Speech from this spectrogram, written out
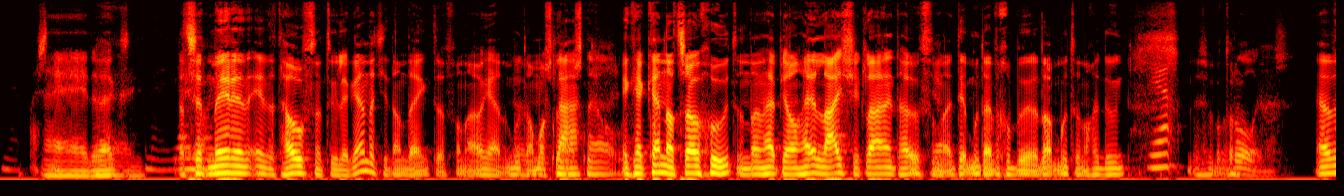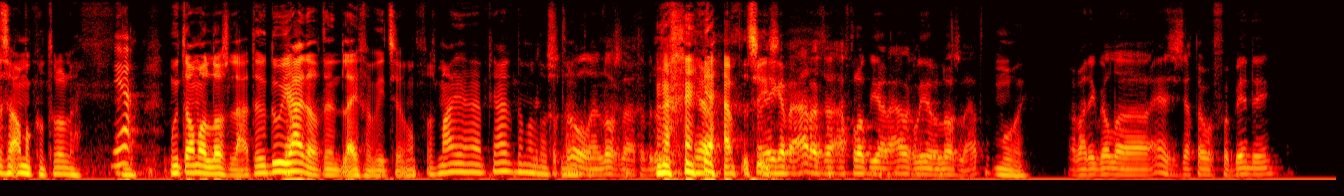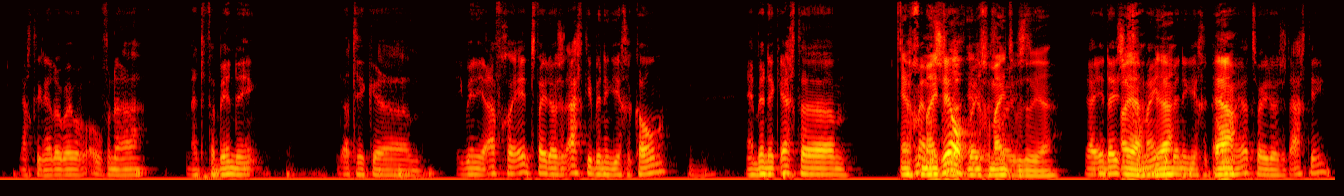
Nee, vast niet. Nee, dat werkt niet. Nee, Dat zit meer in, in het hoofd natuurlijk, hè? Dat je dan denkt eh, van, oh ja, dat moet Ja, allemaal snel, klaar. snel. Ik herken dat zo goed. En dan heb je al een heel lijstje klaar in het hoofd. Van, Ja. dit moet even gebeuren, dat moeten we nog even doen. Ja, Dus, Controle, jongens. Ja, dat is allemaal controle. ja. Moet allemaal loslaten. Hoe doe jij dat in het leven, Wietse? Want volgens mij eh, heb jij dat allemaal losgelaten. Controle en loslaten bedoel ik. ja, Ik precies. heb aardig, de afgelopen jaren aardig leren loslaten. Mooi. Maar wat ik wel, eh, als je zegt over verbinding, dacht ik net ook even over na met verbinding. Dat ik, eh, ik ben hier afge in 2018 ben ik hier gekomen. En ben ik echt, eh, In de met gemeente, mezelf in de gemeente bedoel je? ja, in deze Oh ja, gemeente ja. ben ik hier gekomen, Ja. ja. 2018.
